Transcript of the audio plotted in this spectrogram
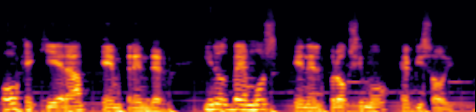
o que quiera emprender. y nos vemos en el próximo episodio.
